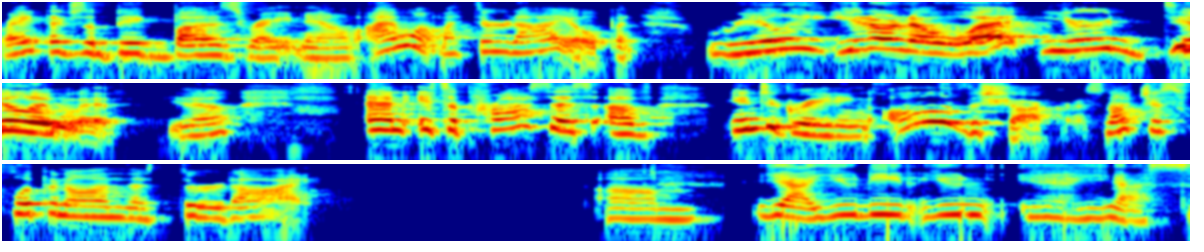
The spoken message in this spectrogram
Right? There's a big buzz right now. I want my third eye open. Really? You don't know what you're dealing with, you know? And it's a process of integrating all of the chakras, not just flipping on the third eye. Um, Yeah, you need you yes,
